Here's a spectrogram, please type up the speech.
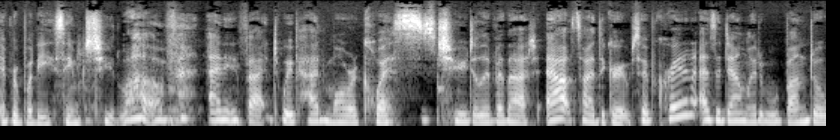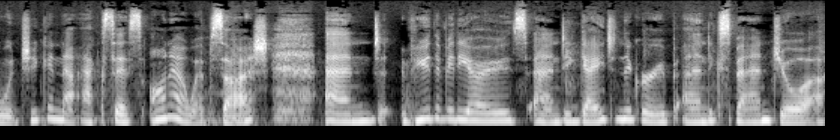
everybody seemed to love. And in fact, we've had more requests to deliver that outside the group. So I've created it as a downloadable bundle, which you can now access on our website and view the videos and engage in the group and expand your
